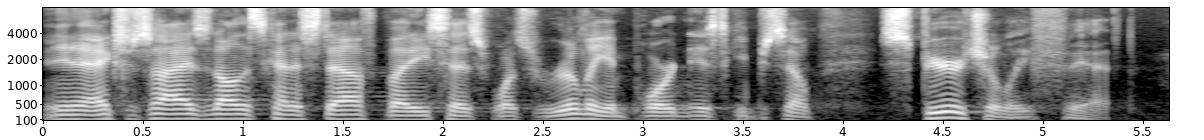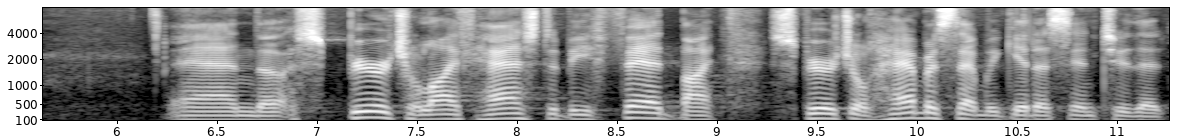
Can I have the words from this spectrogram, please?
you know, exercise and all this kind of stuff, but he says what's really important is to keep yourself spiritually fit. And the spiritual life has to be fed by spiritual habits that we get us into that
